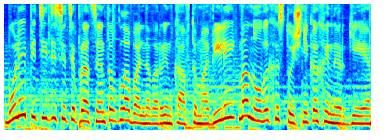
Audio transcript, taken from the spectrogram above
более 50% глобального рынка автомобилей на новых источниках энергии.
